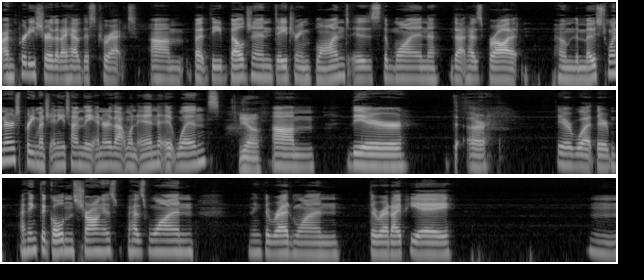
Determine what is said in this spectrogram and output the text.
I'm pretty sure that I have this correct. Um, but the Belgian Daydream Blonde is the one that has brought home the most winners. Pretty much anytime they enter that one in, it wins. Yeah, Um, they're, th- uh, they're what? They're I think the Golden Strong is has one. I think the red one, the red IPA. Hmm.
